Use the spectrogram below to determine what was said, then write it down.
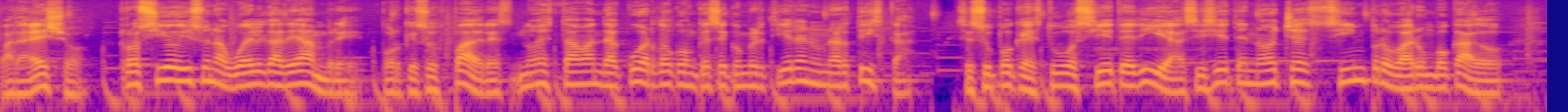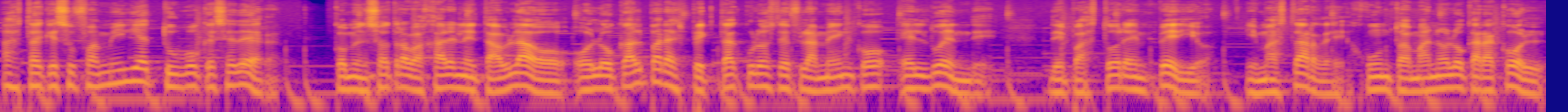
Para ello, Rocío hizo una huelga de hambre porque sus padres no estaban de acuerdo con que se convirtiera en un artista. Se supo que estuvo siete días y siete noches sin probar un bocado, hasta que su familia tuvo que ceder comenzó a trabajar en el tablao o local para espectáculos de flamenco El Duende, de Pastora Imperio, y más tarde, junto a Manolo Caracol,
